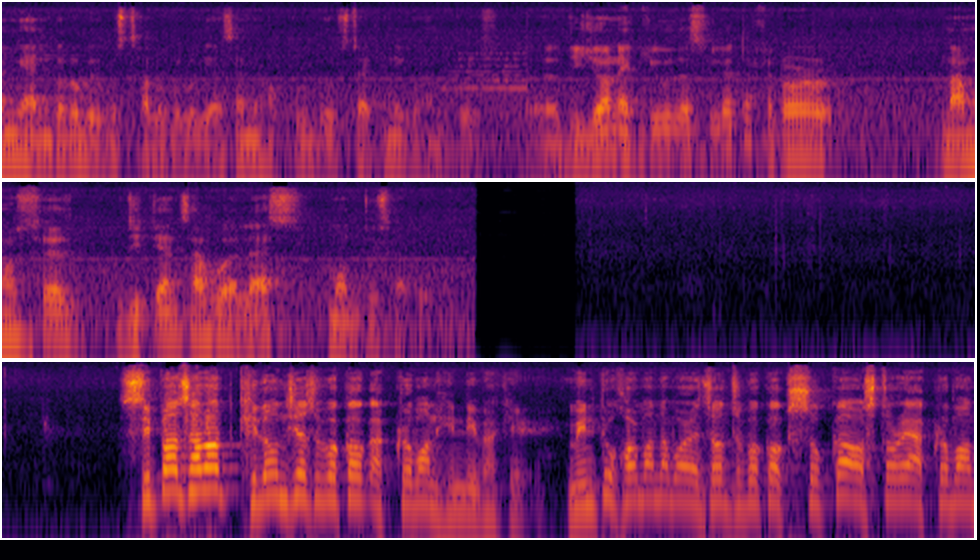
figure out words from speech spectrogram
আমি আইনগত ব্যৱস্থা ল'বলগীয়া আছে আমি সকলো ব্যৱস্থাখিনি গ্ৰহণ কৰিছোঁ। যিজন একিউজ আছিলে তেখেতৰ নাম হৈছে জিতেন চাহু এল এছ মণ্টু চাহু। চিপাঝাৰত খিলঞ্জীয়া যুৱকক আক্ৰমণ হিন্দী ভাষীৰ। মিণ্টু শৰ্মা নামৰ এজন যুৱকক চোকা অস্ত্ৰৰে আক্ৰমণ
